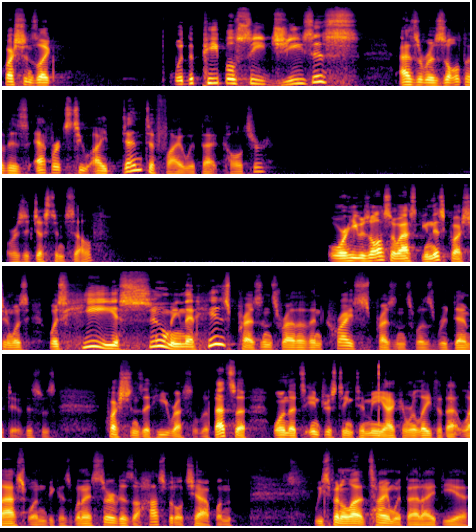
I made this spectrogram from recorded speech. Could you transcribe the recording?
Questions like Would the people see Jesus as a result of his efforts to identify with that culture? Or is it just himself? Or he was also asking this question was, was he assuming that his presence rather than Christ's presence was redemptive? This was questions that he wrestled with. That's a, one that's interesting to me. I can relate to that last one because when I served as a hospital chaplain, we spent a lot of time with that idea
